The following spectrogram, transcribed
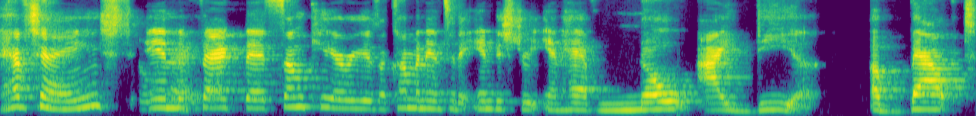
have changed okay. in the fact that some carriers are coming into the industry and have no idea about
